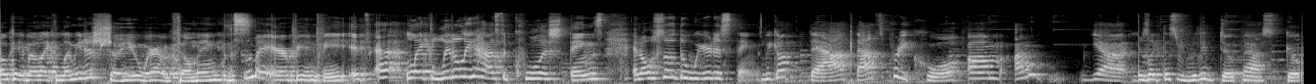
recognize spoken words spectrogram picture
Okay, but like, let me just show you where I'm filming. This is my Airbnb. It's at, like, literally has the coolest things and also the weirdest things. We got that. That's pretty cool. Um, I don't, yeah. There's like this really dope ass goat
